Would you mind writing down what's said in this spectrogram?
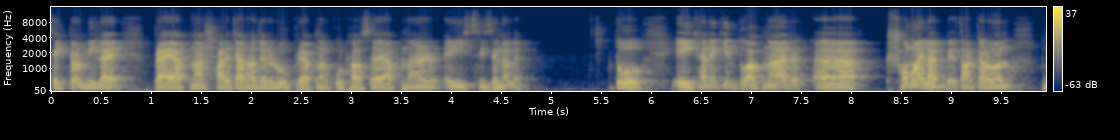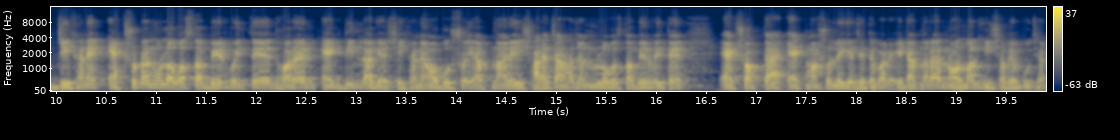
সেক্টর মিলায় প্রায় আপনার সাড়ে চার হাজারের উপরে আপনার কোঠা আছে আপনার এই সিজনালে তো এইখানে কিন্তু আপনার সময় লাগবে। তার কারণ যেখানে একশোটা নূল অবস্থা বের হইতে ধরেন একদিন লাগে, সেখানে অবশ্যই আপনার এই সাড়ে চার হাজার নূল অবস্থা বের হইতে এক সপ্তাহ, এক মাসও লেগে যেতে পারে। এটা আপনারা নর্মাল হিসাবে বুঝেন।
